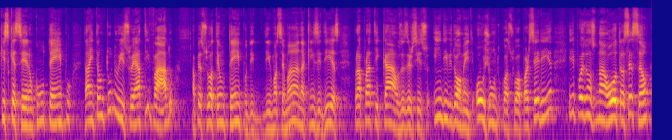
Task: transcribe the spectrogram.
que esqueceram com o tempo. Tá? Então tudo isso é ativado a pessoa tem um tempo de, de uma semana, 15 dias, para praticar os exercícios individualmente ou junto com a sua parceria, e depois nós, na outra sessão,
